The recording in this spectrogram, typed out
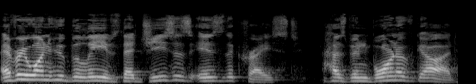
Everyone who believes that Jesus is the Christ has been born of God,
